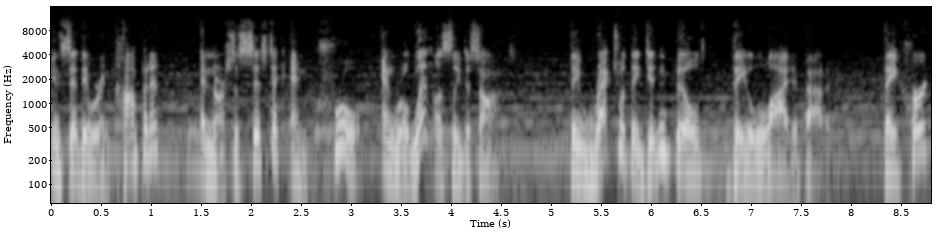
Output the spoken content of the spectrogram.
Instead, they were incompetent and narcissistic and cruel and relentlessly dishonest. They wrecked what they didn't build. They lied about it. They hurt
